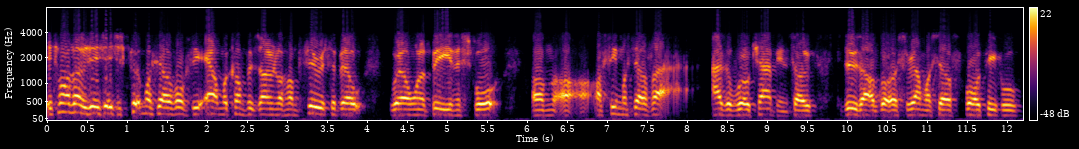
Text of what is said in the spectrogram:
it's one of those. It's, it's just putting myself obviously out of my comfort zone. Like I'm serious about where I want to be in this sport. Um, I, I see myself as a world champion. So to do that, I've got to surround myself by people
